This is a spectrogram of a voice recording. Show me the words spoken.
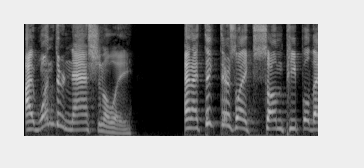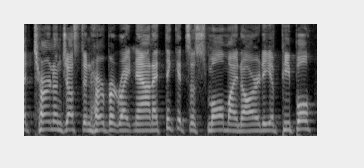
I wonder nationally, and I think there's like some people that turn on Justin Herbert right now, and I think it's a small minority of people.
